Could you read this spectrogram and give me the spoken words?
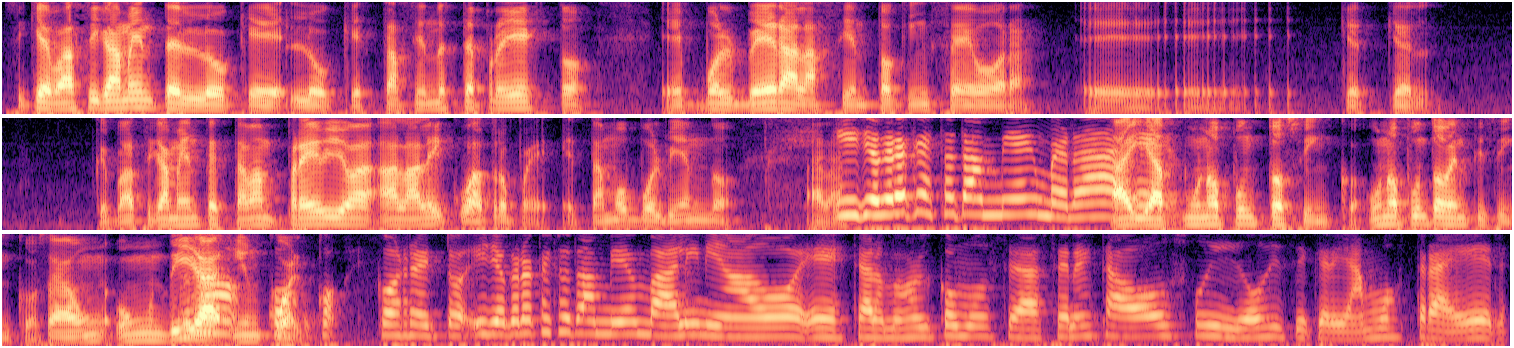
Así que básicamente lo que, lo que está haciendo este proyecto es volver a las 115 horas eh, eh, que, que, básicamente estaban previo a, a, la ley 4, pues estamos volviendo y yo creo que esto también, ¿verdad? Hay 1.5, 1.25, o sea, un, día y un cuerpo. correcto. Y yo creo que esto también va alineado, este, a lo mejor como se hace en Estados Unidos y si queríamos traer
